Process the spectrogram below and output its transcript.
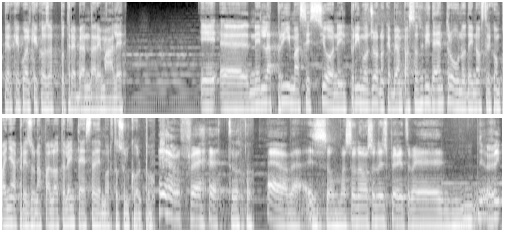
perché qualche cosa potrebbe andare male e eh, nella prima sessione, il primo giorno che abbiamo passato lì dentro, uno dei nostri compagni ha preso una pallottola in testa ed è morto sul colpo. Perfetto. Eh vabbè, insomma, sono, sono esperienze. Beh,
